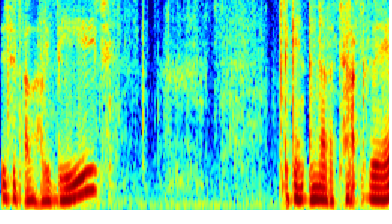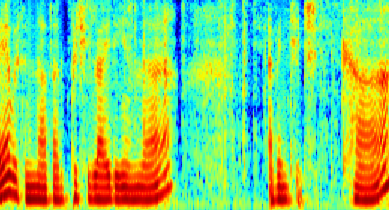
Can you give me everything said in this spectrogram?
This is boho bead. Again, another tuck there with another pretty lady in there. A vintage car.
